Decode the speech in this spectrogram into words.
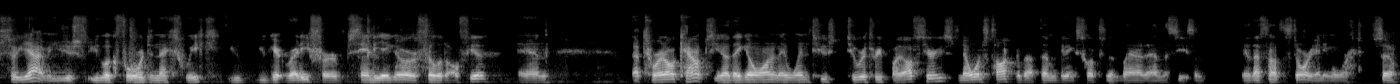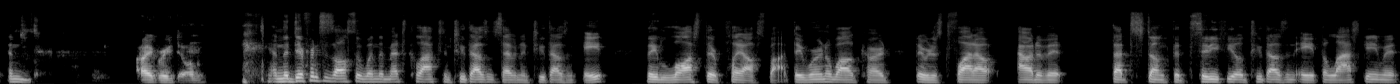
so yeah, I mean, you just you look forward to next week. You you get ready for San Diego or Philadelphia, and that's where it all counts. You know, they go on and they win two two or three playoff series. No one's talking about them getting swept in Atlanta to end the season. Yeah, that's not the story anymore. So and I agree, Dylan. And the difference is also when the Mets collapsed in 2007 and 2008, they lost their playoff spot. They weren't a wild card. They were just flat out out of it. That stunk. That Citi Field 2008, the last game at,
